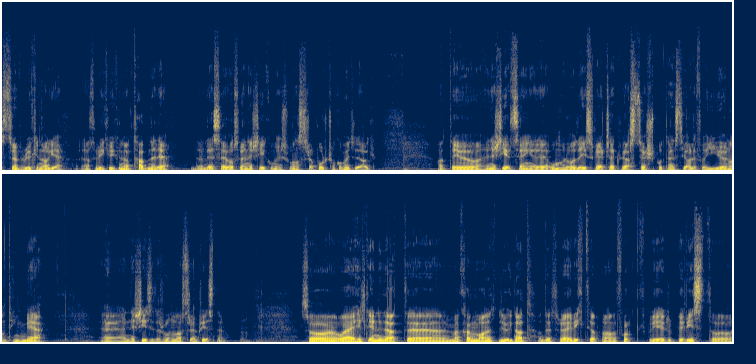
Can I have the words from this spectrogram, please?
strømforbruket i Norge. Altså, Vi kunne ha tatt ned det. Det ser jo også Energikommisjonens rapport som kom ut i dag. at det er jo energieffektivisering er det området isolert sett vi har størst potensial for å gjøre noe med eh, energisituasjonen og strømprisene. Så, og jeg er helt enig i det at uh, man kan mane til dugnad, og det tror jeg er viktig at man, folk blir bevisst. og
